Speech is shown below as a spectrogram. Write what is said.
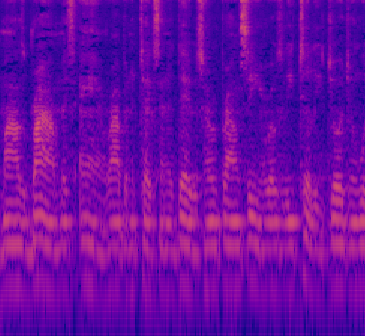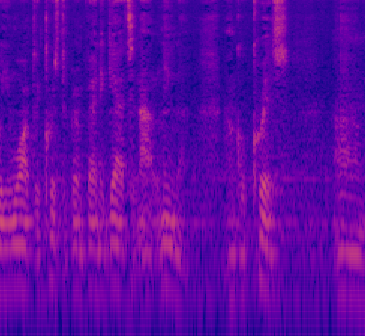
Miles Brown, Miss Ann, Robin and Texana Davis, Herman Brown Sr., Rosalie Tilley, George and William Walter, Christopher and Fanny Gatson, Aunt Lena, Uncle Chris, um,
